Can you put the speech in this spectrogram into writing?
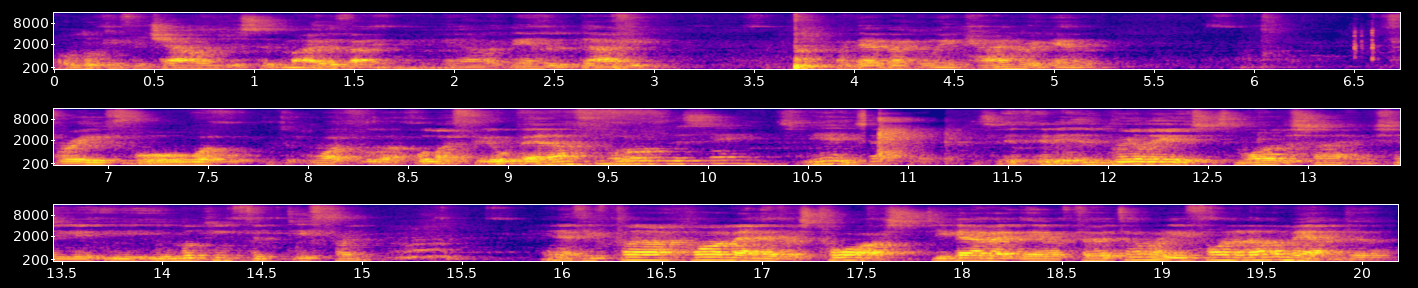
or looking for challenges that motivate me. You know, at the end of the day, I go back and win Kona again. Three, four, what, what will I, will I feel better? More of the same. Yeah, exactly. It's, it, it, it really is. It's more of the same. So you, you, you're looking for different. You know, if you climb, climb Mount Everest twice, do you go back there a third time, or do you find another mountain to,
